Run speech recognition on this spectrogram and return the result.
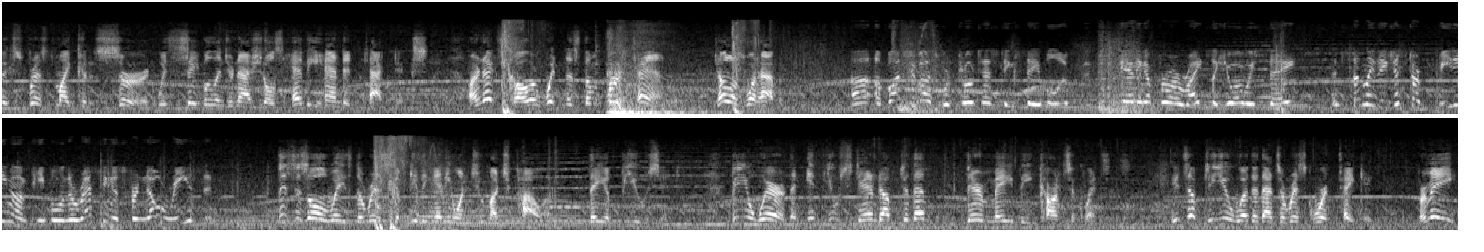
expressed my concern with Sable International's heavy-handed tactics. Our next caller witnessed them firsthand. Tell us what happened. Uh, a bunch of us were protesting Sable, standing up for our rights like you always say, and suddenly they just start beating on people and arresting us for no reason. This is always the risk of giving anyone too much power. They abuse it. Be aware that if you stand up to them, there may be consequences. It's up to you whether that's a risk worth taking. For me,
